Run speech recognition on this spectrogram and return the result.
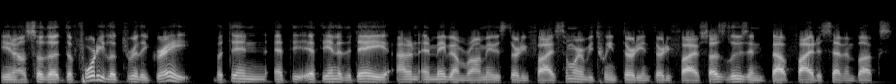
You know, so the the forty looked really great, but then at the at the end of the day, I don't, and maybe I'm wrong. Maybe it's 35, somewhere in between 30 and 35. So I was losing about five to seven bucks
